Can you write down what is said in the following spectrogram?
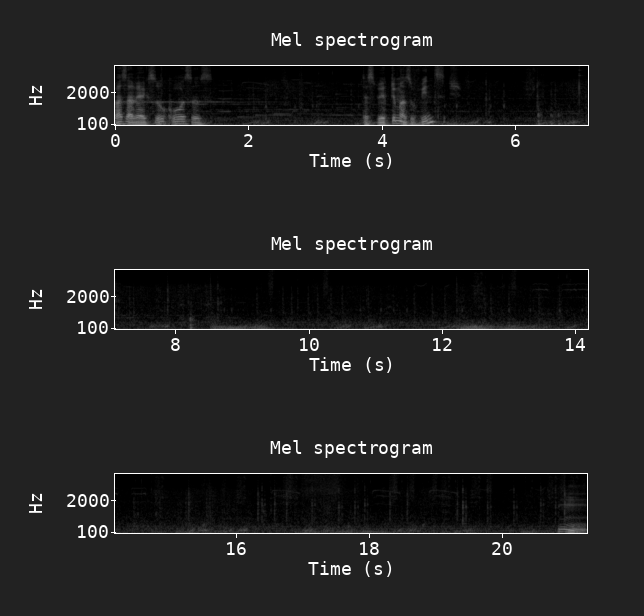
Wasserwerk so groß ist. Das wirkt immer so winzig. Hm.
